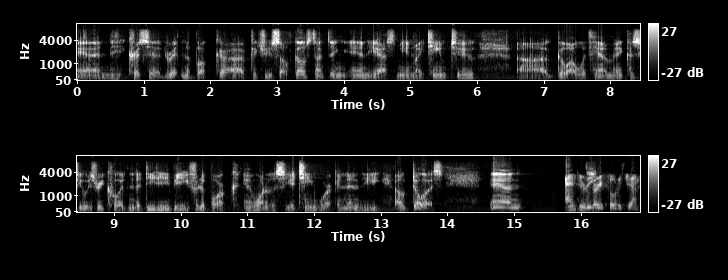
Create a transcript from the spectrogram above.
And Chris had written a book, uh, Picture Yourself Ghost Hunting, and he asked me and my team to uh, go out with him because he was recording the DDB for the book and wanted to see a team working in the outdoors. And And you're The- very photogenic.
